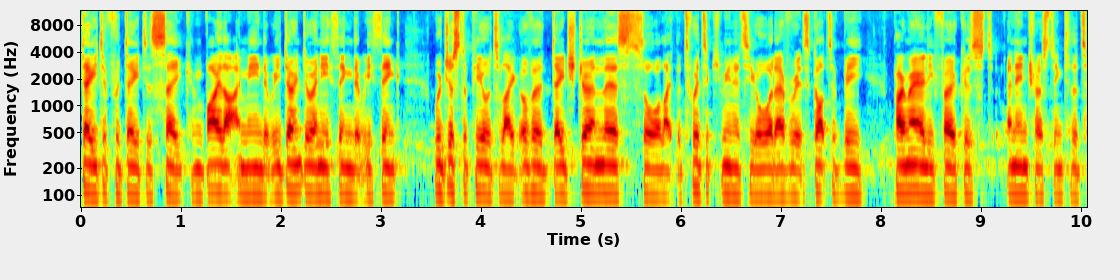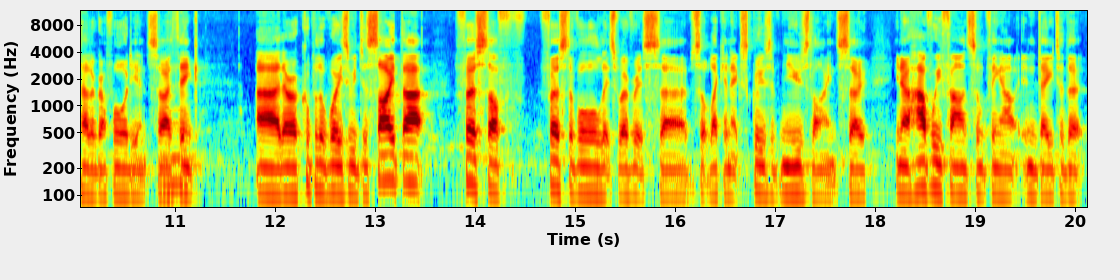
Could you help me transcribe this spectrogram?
data for data's sake. And by that I mean that we don't do anything that we think would just appeal to like other data journalists or like the Twitter community or whatever. It's got to be primarily focused and interesting to the Telegraph audience. So mm. I think uh, there are a couple of ways we decide that. First off, first of all, it's whether it's uh, sort of like an exclusive news line. So, you know, have we found something out in data that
